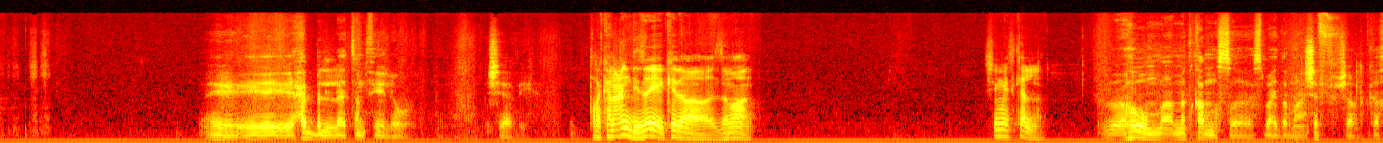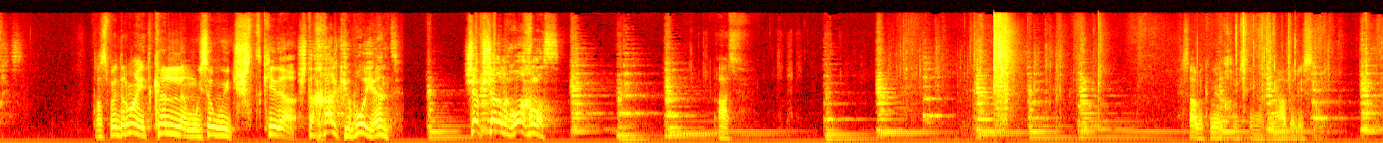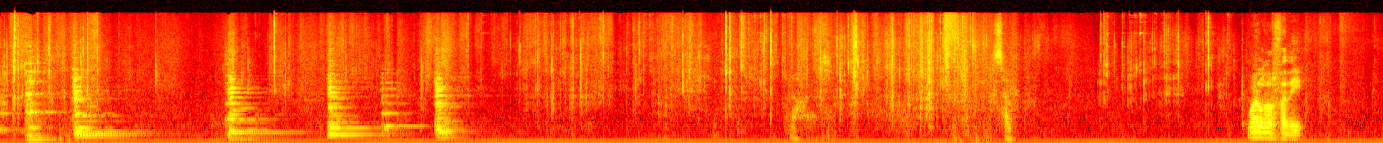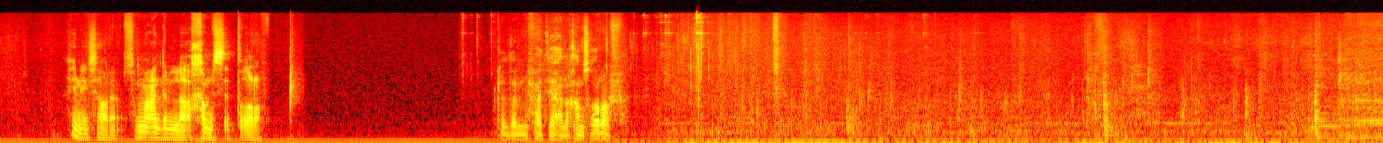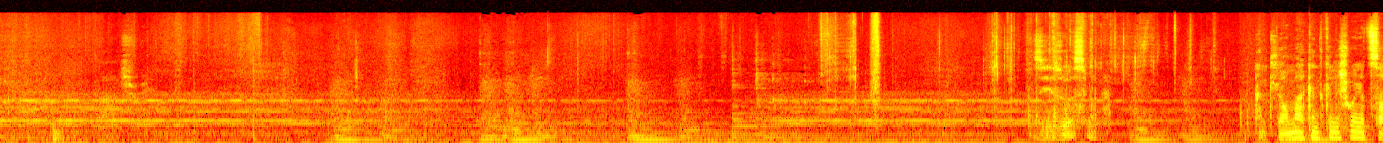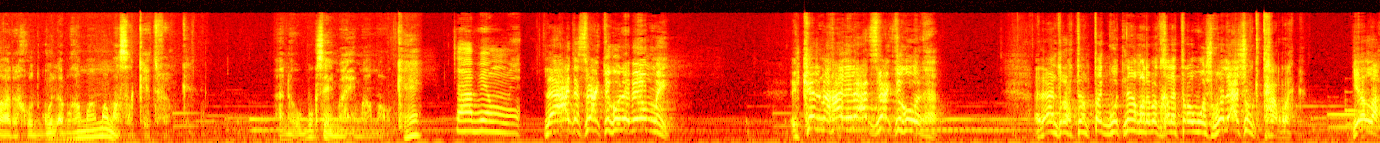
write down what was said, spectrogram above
إيه، يحب التمثيل هو الأشياء ذي. ترى كان عندي زي كذا زمان. شو ما يتكلم. هو متقمص آه، سبايدر مان شوف شغلك اخلص. ترى سبايدر مان يتكلم ويسوي كذا. إيش دخلك يا أبوي أنت؟ شوف شغلك واخلص. آسف. حسابك 150 ابي هذا الايصال يا وين الغرفة ذي؟ هنا يسار ما عندنا إلا خمس ست غرف. كذا المفاتيح على خمس غرف. زيزو اسمع. أنت لو ما كنت كل شوية تصارخ وتقول أبغى ماما ما صكيت فمك. أنا وأبوك زي ما هي ماما أوكي؟ لا بأمي لا عاد اسمعك تقولها بامي الكلمة هذه لا عاد اسمعك تقولها. الآن تروح تنطق وتنام وأنا بدخل أتروش ولا أشوفك تتحرك يلا.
